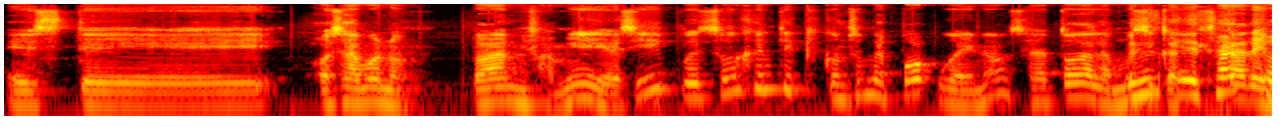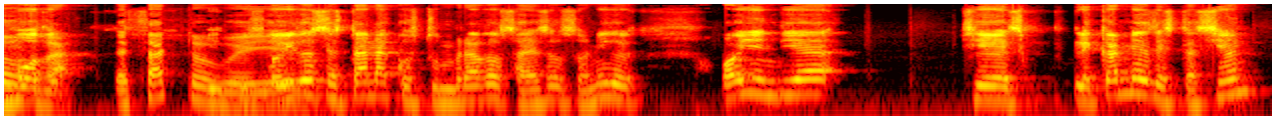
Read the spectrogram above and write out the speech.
este, o sea, bueno, toda mi familia, sí, pues son gente que consume pop, güey, ¿no? O sea, toda la Pues es música que que está de moda. Exacto, Y güey. tus oídos están acostumbrados a esos sonidos. Hoy en día, si es- le cambias de estación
